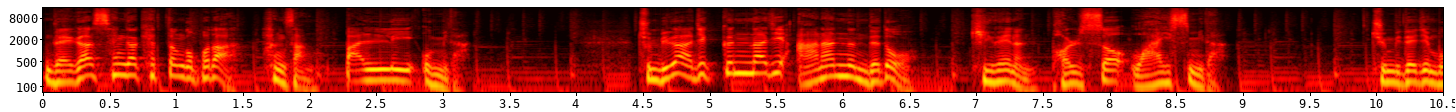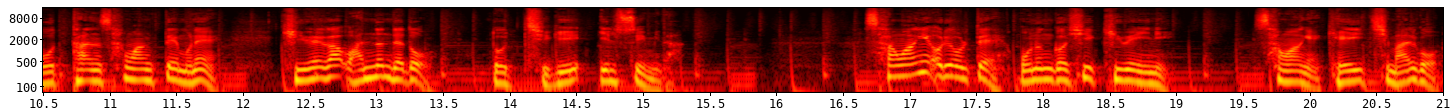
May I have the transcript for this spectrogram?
내가 생각했던 것보다 항상 빨리 옵니다. 준비가 아직 끝나지 않았는데도 기회는 벌써 와 있습니다. 준비되지 못한 상황 때문에 기회가 왔는데도 놓치기 일수입니다. 상황이 어려울 때 오는 것이 기회이니 상황에 개의치 말고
